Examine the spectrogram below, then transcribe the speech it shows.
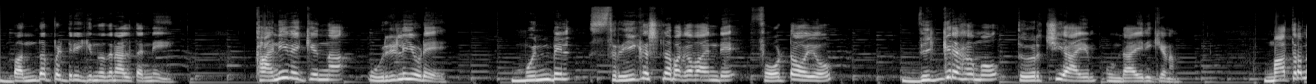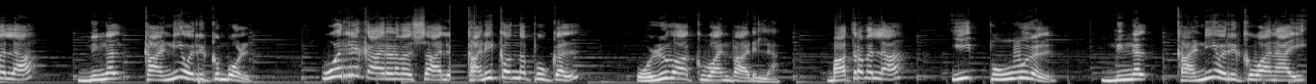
ബന്ധപ്പെട്ടിരിക്കുന്നതിനാൽ തന്നെ കണി വയ്ക്കുന്ന ഉരുളിയുടെ മുൻപിൽ ശ്രീകൃഷ്ണ ഭഗവാന്റെ ഫോട്ടോയോ വിഗ്രഹമോ തീർച്ചയായും ഉണ്ടായിരിക്കണം. മാത്രമല്ല നിങ്ങൾ കണി ഒരുക്കുമ്പോൾ ഒരു കാരണവശാലും കണിക്കൊന്ന പൂക്കൾ ഒഴിവാക്കുവാൻ പാടില്ല. മാത്രമല്ല ഈ പൂവുകൾ നിങ്ങൾ കണി ഒരുക്കുവാനായി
